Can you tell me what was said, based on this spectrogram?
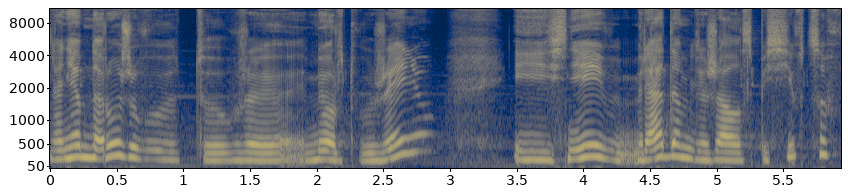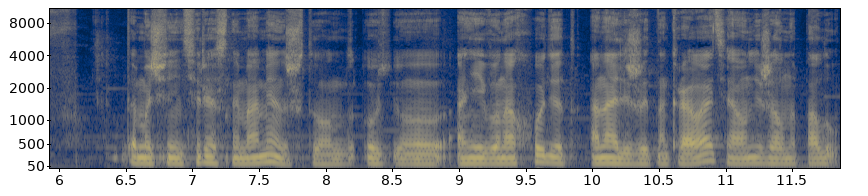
они обнаруживают уже мертвую Женю, и с ней рядом лежал Списивцев. Там очень интересный момент, что он, они его находят, она лежит на кровати, а он лежал на полу.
